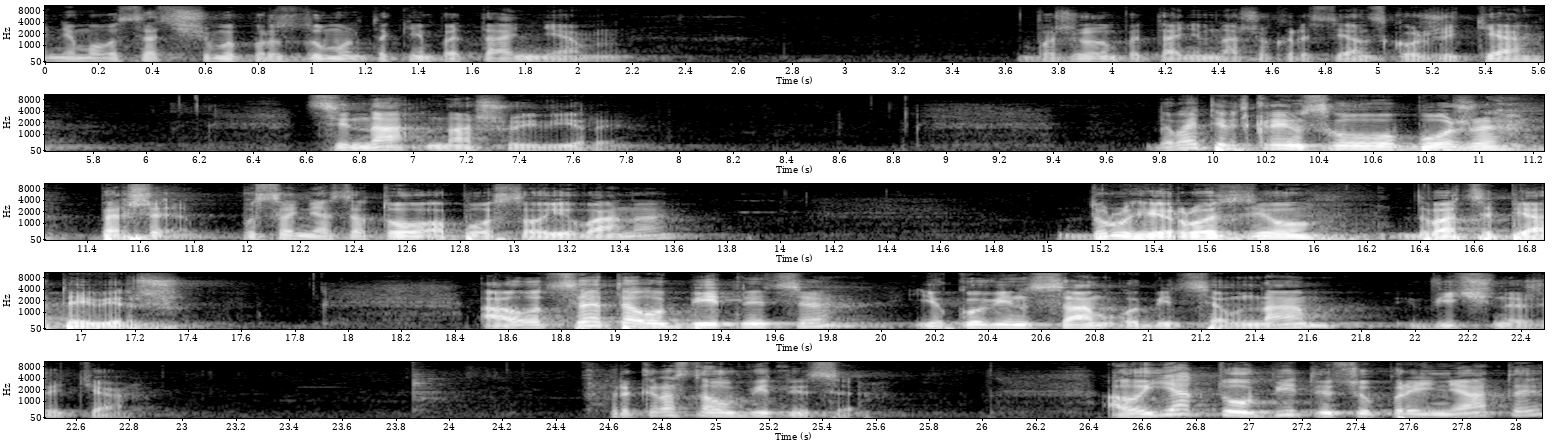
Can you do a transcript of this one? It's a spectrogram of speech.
бажання мого серця, що ми пороздумуємо таким питанням, важливим питанням нашого християнського життя, ціна нашої віри. Давайте відкриємо Слово Боже, перше послання святого апостола Івана, другий розділ, 25 вірш. А оце та обітниця, яку він сам обіцяв нам, вічне життя. Прекрасна обітниця. Але як ту обітницю прийняти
